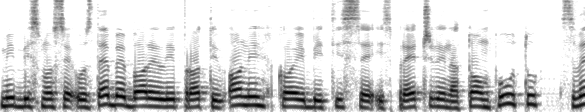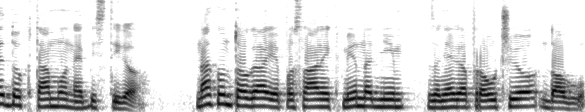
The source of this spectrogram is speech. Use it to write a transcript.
mi bismo se uz tebe borili protiv onih koji bi ti se isprečili na tom putu, sve dok tamo ne bi stigao. Nakon toga je poslanik mir nad njim za njega proučio dovu,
